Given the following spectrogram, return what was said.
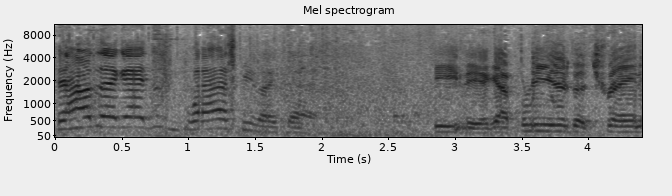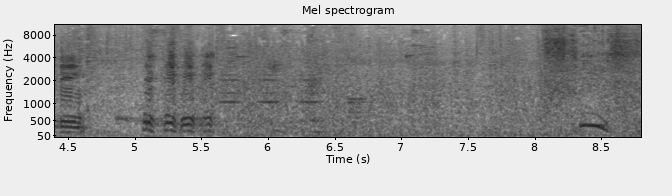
Hey, How'd that guy just blast me like that? Easy. I got three years of training. Heat. Jeez.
